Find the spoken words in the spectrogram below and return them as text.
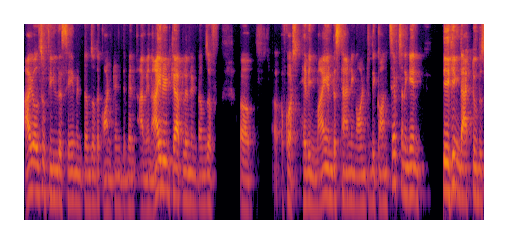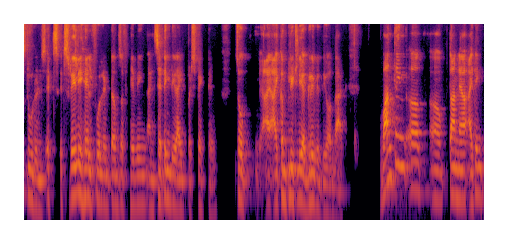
I also feel the same in terms of the content. When I mean, I read Kaplan in terms of uh, uh, of course, having my understanding onto the concepts, and again, taking that to the students, it's it's really helpful in terms of having and setting the right perspective. So I, I completely agree with you on that. One thing, uh, uh, Tanya, I think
